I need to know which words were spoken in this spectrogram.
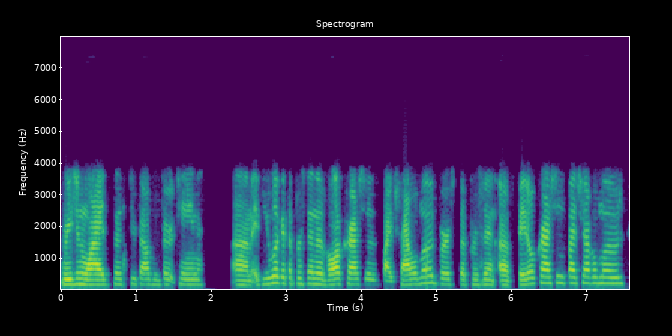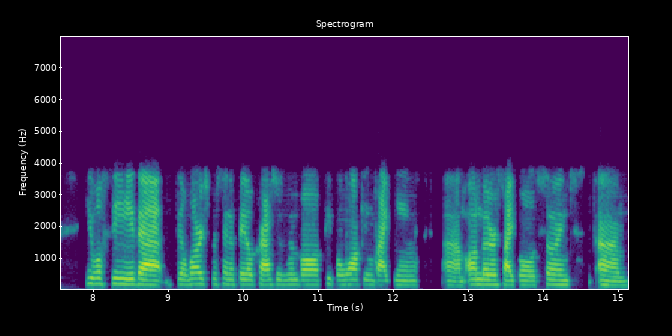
region-wide since 2013. Um, if you look at the percent of all crashes by travel mode versus the percent of fatal crashes by travel mode, you will see that the large percent of fatal crashes involve people walking, biking, um, on motorcycles, showing um,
